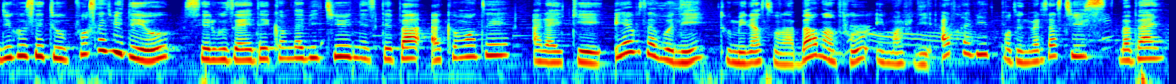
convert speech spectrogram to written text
Du coup c'est tout pour cette vidéo, si elle vous a aidé comme d'habitude, n'hésitez pas à commenter, à liker et à vous abonner, tous mes liens sont dans la barre d'infos. Et moi je vous dis à très vite pour de nouvelles astuces, bye bye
